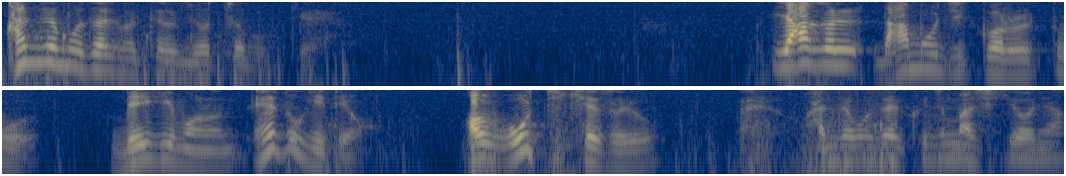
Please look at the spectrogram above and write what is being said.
간제모자님한테 여쭤볼게 약을 나머지 거를 또 먹이면 해독이 돼요. 아, 어떻게 해서요? 환자분들 거짓말 시키냐?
